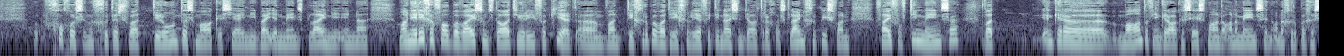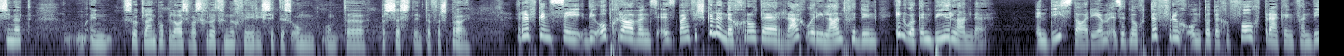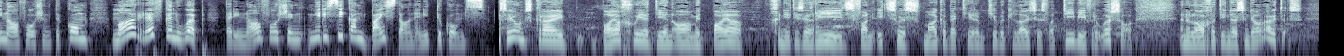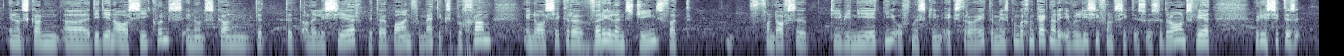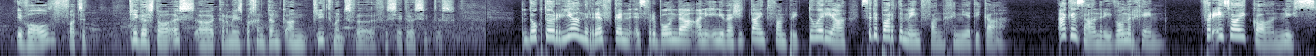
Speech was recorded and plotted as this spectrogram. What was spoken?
goggos en goeters wat die rondes maak as jy nie by een mens bly nie en uh, maar in hierdie geval bewys ons daai teorie verkeerd um, want die groepe wat hier geleef het 10000 jaar terug was klein groepies van 5 of 10 mense wat een keer 'n maand of een keer elke 6 maande ander mense en ander groepe gesien het en so klein populasie was groot genoeg vir hierdie siektes om om te persist en te versprei. Rifkin sê die opgrawings is by verskillende grotte reg oor die land gedoen en ook in buurlande. In die stadium is dit nog te vroeg om tot 'n gevolgtrekking van die navorsing te kom, maar Rifkin hoop dat die navorsing medisy kan bystaan in die toekoms. Sê ons kry baie goeie DNA met baie genetiese reads van iets soos Mycobacterium tuberculosis wat TB veroorsaak in 'n laag wat 10000 jaar oud is. En ons kan uh die DNA sequence en ons kan dit dit analiseer met 'n bioinformatics program en daar sekere virulence genes wat vandag se TB nie het nie of miskien ekstra het. 'n Mens kan begin kyk na die evolusie van siektes. So sodra ons weet hoe die siektes evolve, wat se triggers daar is, uh kan 'n mens begin dink aan treatments vir vir sekere siektes. Dr Rian Rifkin is verbonde aan die Universiteit van Pretoria se departement van genetika. Ek is Henry Wondergem vir SAK nuus.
